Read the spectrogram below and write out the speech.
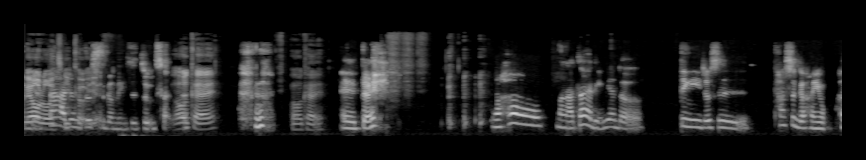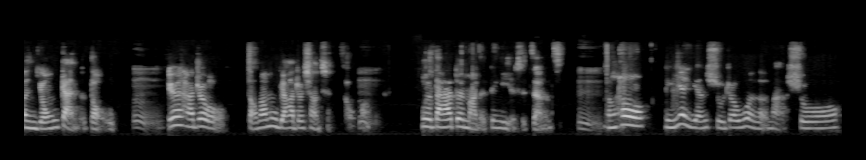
没有逻辑可言，四个名字组成。OK，OK，哎，对。然后马在里面的定义就是，它是个很有很勇敢的动物。嗯，因为他就找到目标，他就向前走嘛。或者大家对马的定义也是这样子。嗯，然后里面鼹鼠就问了马说：“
